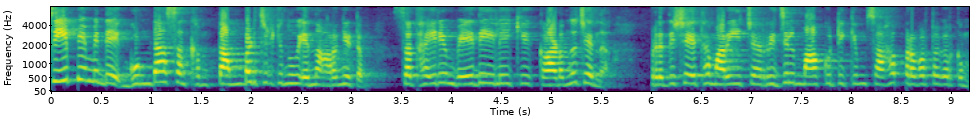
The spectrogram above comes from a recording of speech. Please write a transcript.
സി പി എമ്മിന്റെ ഗുണ്ടാ സംഘം തമ്പടിച്ചിരിക്കുന്നു എന്ന് അറിഞ്ഞിട്ടും സധൈര്യം വേദിയിലേക്ക് കടന്നു ചെന്ന് പ്രതിഷേധം അറിയിച്ച റിജിൽ മാക്കുറ്റിക്കും സഹപ്രവർത്തകർക്കും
